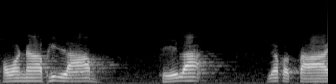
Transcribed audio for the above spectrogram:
ภาวนาพิรามเถระแล้วก็ตาย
